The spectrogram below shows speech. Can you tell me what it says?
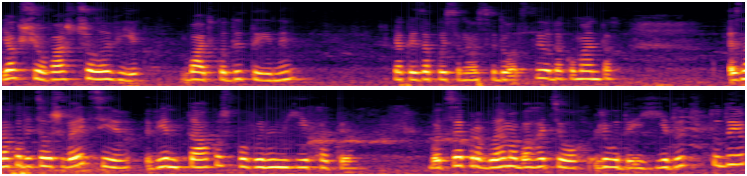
Якщо ваш чоловік, батько дитини, який записаний у свідоцтві у документах, знаходиться у Швеції, він також повинен їхати. Бо це проблема багатьох. Люди їдуть туди,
